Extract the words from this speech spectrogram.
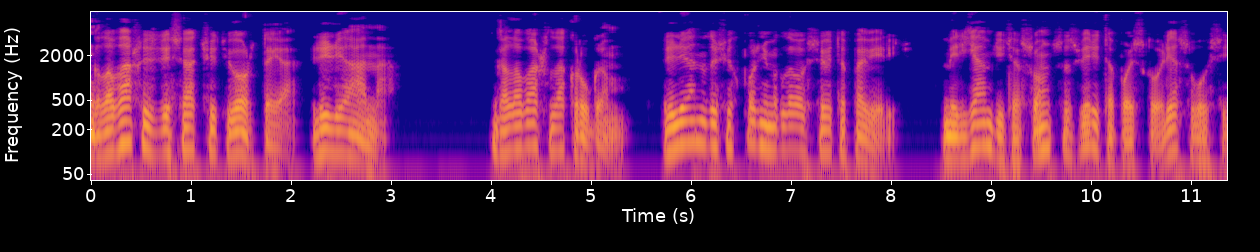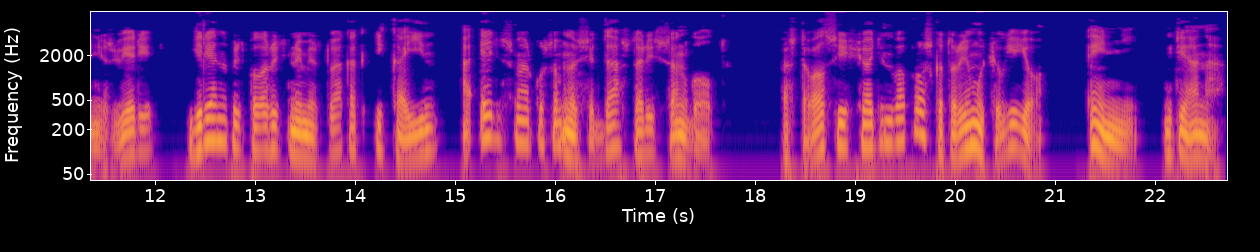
Глава 64. Лилиана. Голова шла кругом. Лилиана до сих пор не могла во все это поверить. Мирьям, дитя солнца, звери Топольского леса вовсе не звери. Гелена предположительно мертва, как и Каин, а Эль с Маркусом навсегда остались Санголд. Оставался еще один вопрос, который мучил ее. Энни, где она?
